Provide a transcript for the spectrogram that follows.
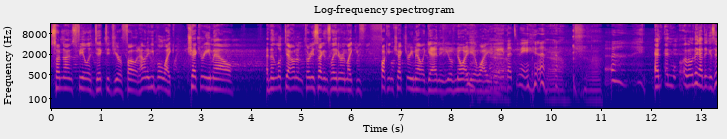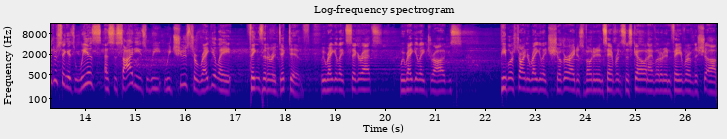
sometimes feel addicted to your phone? How many people, like, check your email and then look down and 30 seconds later and, like, you fucking checked your email again and you have no idea why you did? That's me. yeah. yeah. And, and one thing I think is interesting is we as, as societies, we, we choose to regulate things that are addictive. We regulate cigarettes, we regulate drugs, People are starting to regulate sugar. I just voted in San Francisco, and I voted in favor of the sh uh,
